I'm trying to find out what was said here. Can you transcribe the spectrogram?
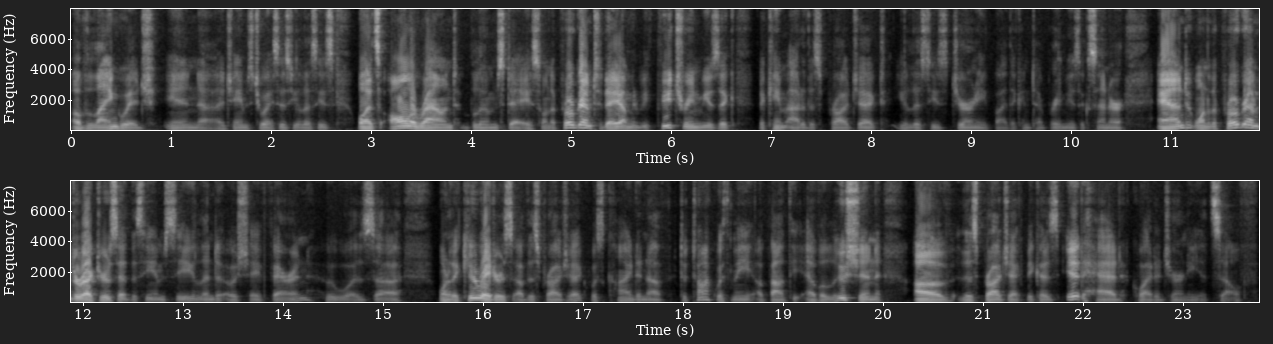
of language in uh, James Joyce's Ulysses. Well, it's all around Bloom's Day. So on the program today, I'm going to be featuring music that came out of this project, Ulysses' Journey by the Contemporary Music Center. And one of the program directors at the CMC, Linda O'Shea Farren, who was uh, one of the curators of this project, was kind enough to talk with me about the evolution of this project because it had quite a journey itself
